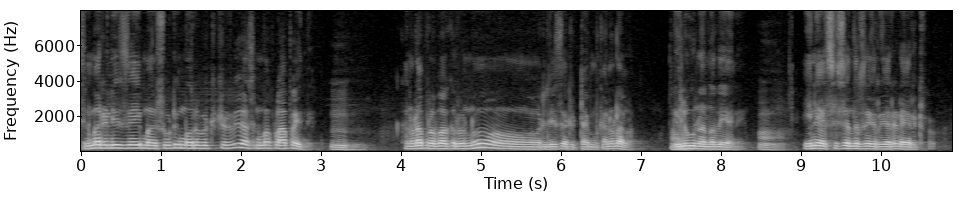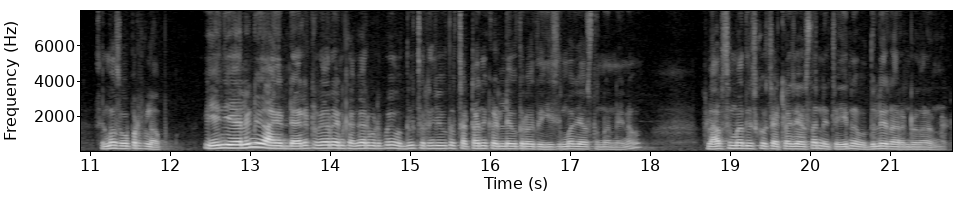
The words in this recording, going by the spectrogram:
సినిమా రిలీజ్ అయ్యి మన షూటింగ్ మొదలుపెట్టేటప్పటికి ఆ సినిమా ఫ్లాప్ అయింది. కన్నడ ప్రభాకరును వాళ్ళు చేశారు టైం కన్నడలో. గెలుగు నన్నదే అని. ఈయన ఎస్ఎస్ చంద్రశేఖర్ గారు డైరెక్టర్. సినిమా సూపర్ ఫ్లాప్. ఏం చేయాలని ఆయన డైరెక్టర్ గారు ఆయన కంగారు పడిపోయి వద్దు చిరంజీవితో చట్టానికి కళ్ళలేవు తర్వాత ఈ సినిమా చేస్తున్నాను నేను. ఫ్లాప్ సినిమా తీసుకొచ్చి ఎట్లా చేస్తాను నేను చేయను వద్దులే నారాయణరావు గారు అన్నాడు.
